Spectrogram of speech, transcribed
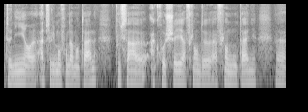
tenir euh, absolument fondamental. Tout ça euh, accroché à flanc de, à flanc de montagne euh,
